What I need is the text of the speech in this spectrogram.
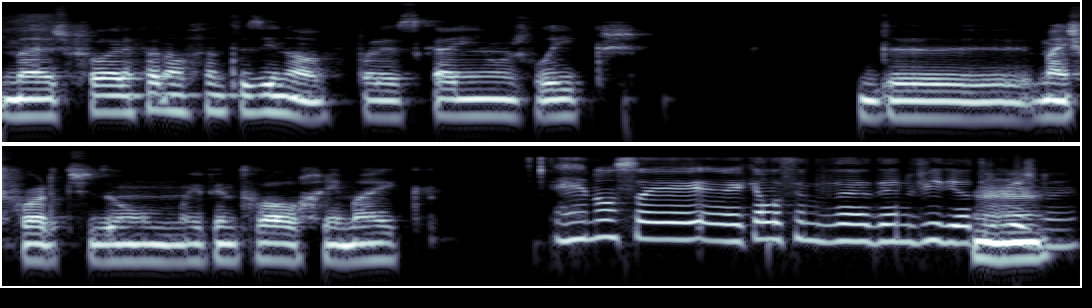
Mas por falar em Final Fantasy IX, parece que há uns leaks de, mais fortes de um eventual remake. É, não sei, é aquela cena da, da Nvidia outra uhum. vez, não é?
